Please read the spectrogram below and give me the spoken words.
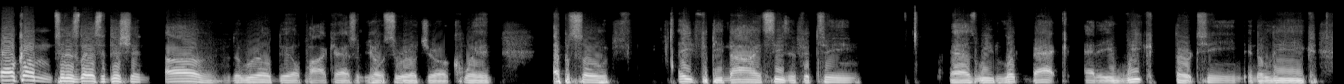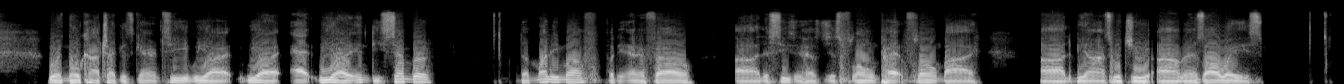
Welcome to this latest edition of the Real Deal Podcast. I'm your host, Surreal Gerald Quinn, episode 859, season 15. As we look back at a week 13 in the league where no contract is guaranteed, we are we are at we are in December, the money month for the NFL. Uh, this season has just flown flown by. Uh, to be honest with you, um, as always,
